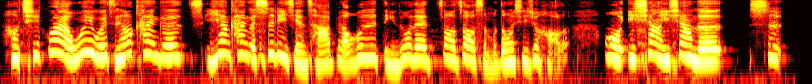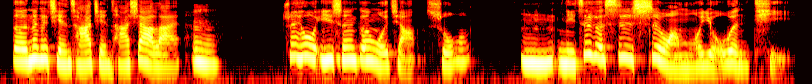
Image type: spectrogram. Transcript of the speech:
好奇怪啊，我以为只要看个一样看个视力检查表，或者顶多再照照什么东西就好了。哦，一项一项的是的那个检查检查下来，嗯，最后医生跟我讲说，嗯，你这个是视网膜有问题。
